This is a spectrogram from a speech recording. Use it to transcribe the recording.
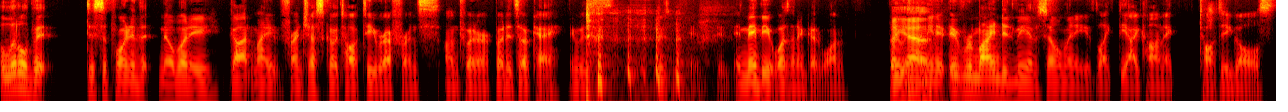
a little bit disappointed that nobody got my Francesco Totti reference on Twitter, but it's okay. It was, it was it, it- maybe it wasn't a good one. But But it was- yeah. I mean it, it reminded me of so many like the iconic Totti goals.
